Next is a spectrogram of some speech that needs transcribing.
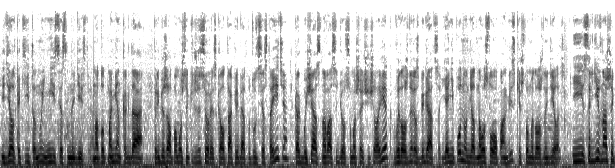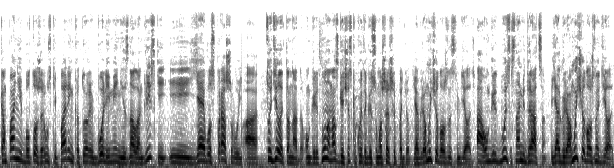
и делать какие-то, ну, неестественные действия. На тот момент, когда прибежал помощник режиссера и сказал, так, ребят, вы тут все стоите, как бы сейчас на вас идет сумасшедший человек, вы должны разбегаться. Я не понял ни одного слова по-английски, что мы должны делать. И среди в нашей компании был тоже русский парень, который более-менее знал английский, и я его спрашиваю, а что делать-то надо? Он говорит, ну, на нас, говорит, сейчас какой-то, говорит, сумасшедший пойдет. Я говорю, а мы что должны с ним делать? А, он говорит, будет с нами драться. Я говорю, а мы что должны делать?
